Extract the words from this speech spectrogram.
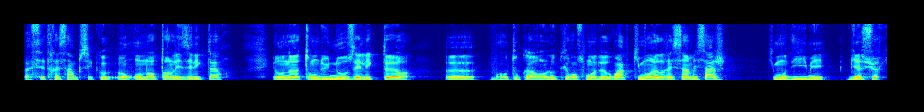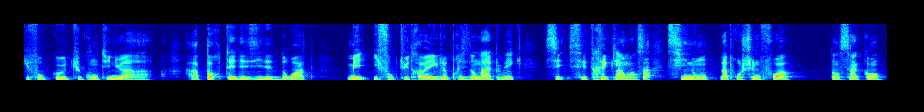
bah, C'est très simple, c'est qu'on entend les électeurs. Et on a entendu nos électeurs, en tout cas en l'occurrence moi de droite, qui m'ont adressé un message, qui m'ont dit, mais bien sûr qu'il faut que tu continues à, à porter des idées de droite, mais il faut que tu travailles avec le président de la République. C'est très clairement ça. Sinon, la prochaine fois, dans cinq ans,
